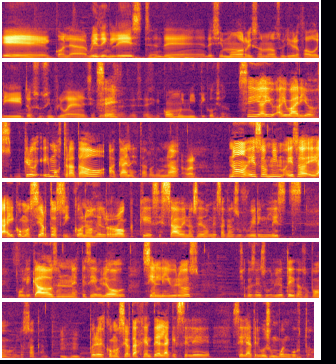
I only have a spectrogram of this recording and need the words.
eh, con la reading list de, de Jim Morrison, ¿no? sus libros favoritos, sus influencias. Sí. Es, es- es como muy mítico ya. Sí, hay, hay varios. Creo que hemos tratado acá en esta columna. A ver. No, esos mismos, eso, eh, hay como ciertos iconos del rock que se sabe, no sé dónde sacan sus reading lists, publicados en una especie de blog, 100 libros, yo qué sé, de sus bibliotecas supongo que lo sacan. Pero es como cierta gente a la que se le, se le atribuye un buen gusto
